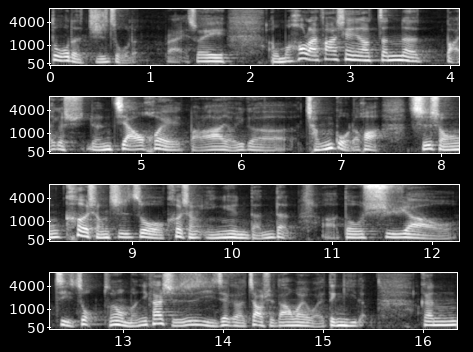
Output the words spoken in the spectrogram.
多的执着的，right？所以我们后来发现，要真的把一个人教会，把他有一个成果的话，其实从课程制作、课程营运等等啊，都需要自己做。所以我们一开始是以这个教学单位为定义的。跟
